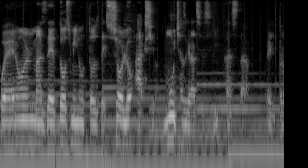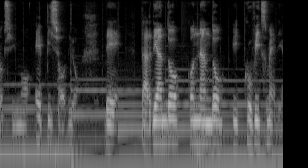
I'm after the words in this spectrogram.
fueron más de dos minutos de solo acción. Muchas gracias y hasta el próximo episodio de Tardeando con Nando y Cubix Media.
